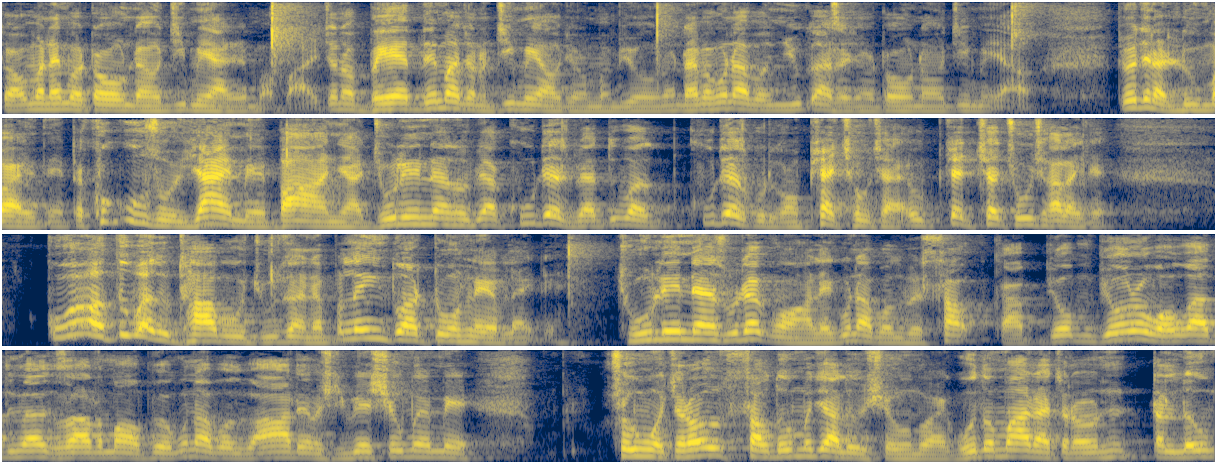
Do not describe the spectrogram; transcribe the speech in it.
ကျွန်တော်မနိုင်မတော်အောင်တောင်ကြည့်မရတဲ့မှာပါတယ်ကျွန်တော်ဘယ်အသင်းမှကျွန်တော်ကြည့်မရအောင်ကျွန်တော်မပြောဘူးနော်ဒါပေမဲ့ခုနကပေါ့ယူကာဆယ်ကျွန်တော်တော်အောင်တောင်ကြည့်မရအောင်ပြောချင်တာလူမိုက်အသင်းတခုခုဆိုရိုက်မယ်ဘာညာဂျိုလီနန်ဆိုဗျာခူးတက်ဗျာသူကခူးတက်ကိုတကောင်ဖြတ်ချုပ်ချဖြတ်ချက်ချိုးချလိုက်တယ် ကိုကသူ့ဘာသူထားဖို့ကြိုးစားနေပလိန်သွားတွန်းလှည့်ပလိုက်တယ်ဂျိုလင်တန်ဆိုတဲ့ကောင်ကလေခုနကပြောလို့စောက်ကပြောပြောတော့ဘောကသူများကစားသမားကိုပြောခုနကပြောလို့အားတယ်မရှိပဲရှုံးမဲ့မဲ့ရှုံးတော့ကျွန်တော်တို့စောက်သုံးမကြလို့ရှုံးသွားတယ်ဂိုးသမားဒါကျွန်တော်တို့တစ်လုံး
